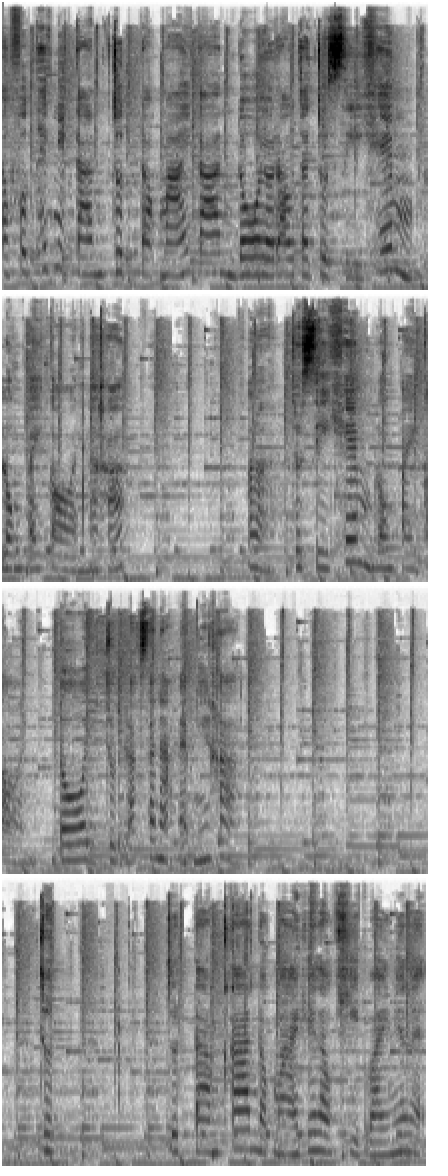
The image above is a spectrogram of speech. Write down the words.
จะฝึกเทคนิคการจุดดอกไม้กัน โดยเราจะจุดสีเข้มลงไปก่อนนะคะอ่าจุดสีเข้มลงไปก่อน โดยจุดลักษณะแบบนี้ค่ะ จุด จุดตามก้านดอกไม้ที่เราขีดไว้เนี่ยแหละ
